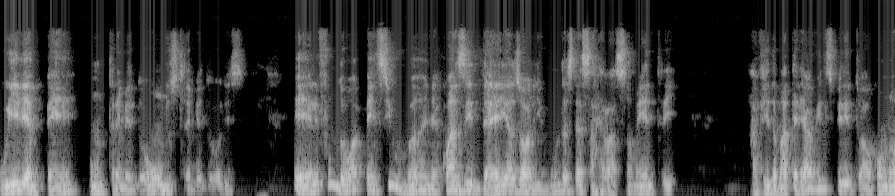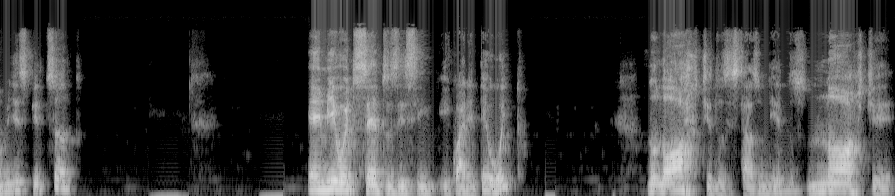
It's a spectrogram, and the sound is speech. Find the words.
William Penn, um tremedor, um dos tremedores, ele fundou a Pensilvânia com as ideias oriundas dessa relação entre a vida material e a vida espiritual, com o nome de Espírito Santo. Em 1848, no norte dos Estados Unidos, norte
